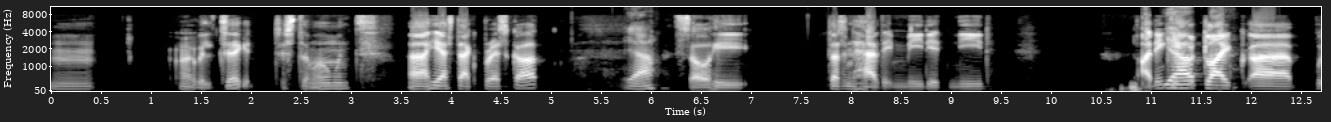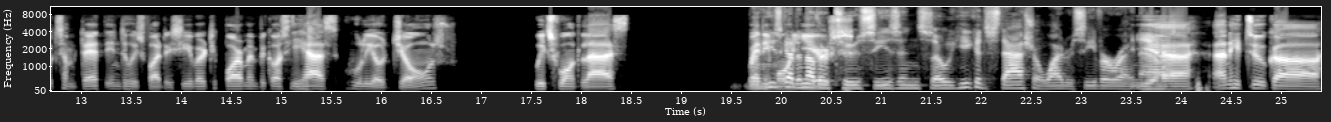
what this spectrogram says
mm, I will take it. Just a moment. Uh, he has Dak Prescott, Yeah, so he doesn't have the immediate need. I think Yeah. he could like uh, put some depth into his wide receiver department because he has Julio Jones, which won't last but he's got another years. two seasons, so he could stash a wide receiver right now. Yeah, and he took uh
